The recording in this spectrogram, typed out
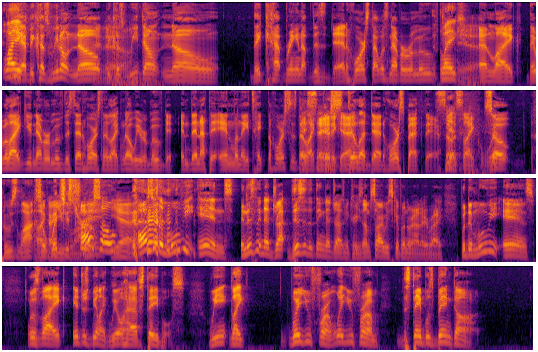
like yeah, because we don't know. I Because we don't know. They kept bringing up this dead horse that was never removed. like Yeah. And like they were like, "You never removed this dead horse," and they're like, "No, we removed it." And then at the end, when they take the horses, they're They like, "There's still a dead horse back there." So it's like, wh- So who's lying? so like, are which you is lying? true? Also, yeah. also the movie ends, and this is the thing that dri- this is the thing that drives me crazy. I'm sorry we're skipping around everybody, but the movie ends was like it just being like we don't have stables. We ain't like where you from? Where you from? The stable's been gone.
